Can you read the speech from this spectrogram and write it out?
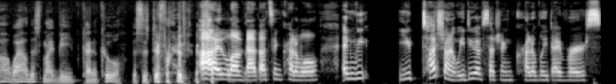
oh wow this might be kind of cool this is different i love that that's incredible and we you touched on it. We do have such an incredibly diverse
